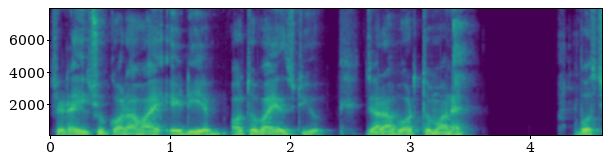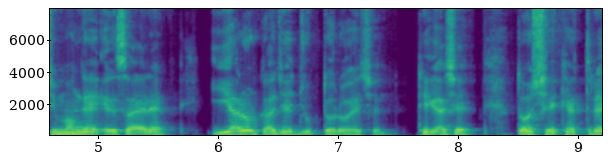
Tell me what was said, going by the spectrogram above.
সেটা ইস্যু করা হয় এডিএম অথবা এসডিও যারা বর্তমানে পশ্চিমবঙ্গে এসআইআরে ইআরওর কাজে যুক্ত রয়েছেন। ঠিক আছে? তো সেক্ষেত্রে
